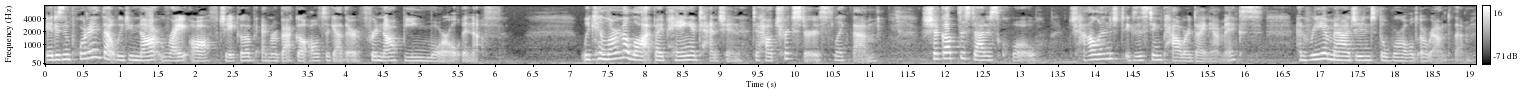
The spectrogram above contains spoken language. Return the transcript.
it is important that we do not write off Jacob and Rebecca altogether for not being moral enough. We can learn a lot by paying attention to how tricksters, like them, shook up the status quo, challenged existing power dynamics, and reimagined the world around them.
